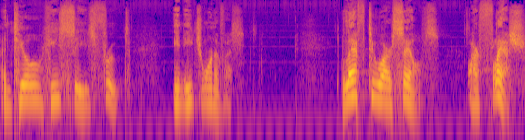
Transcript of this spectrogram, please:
until He sees fruit in each one of us. Left to ourselves, our flesh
